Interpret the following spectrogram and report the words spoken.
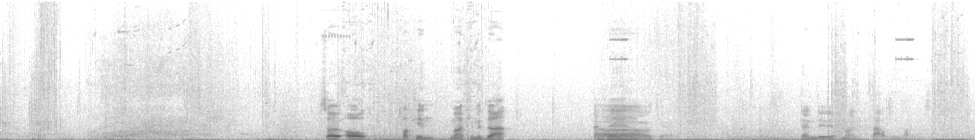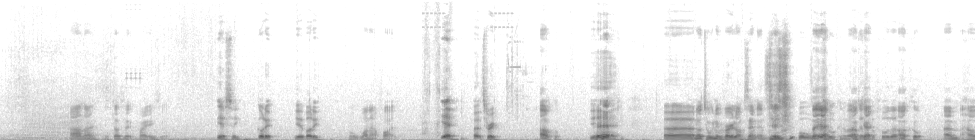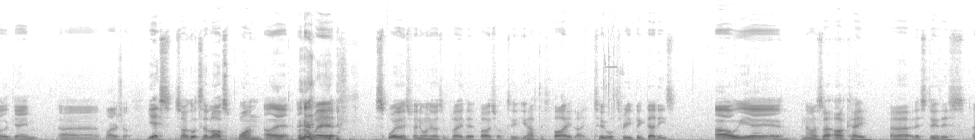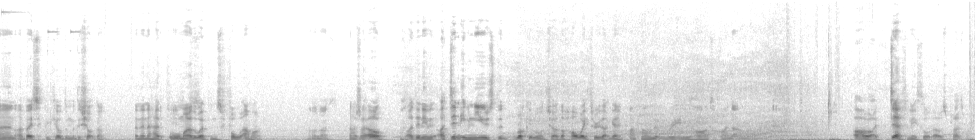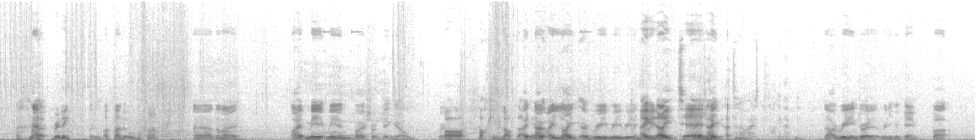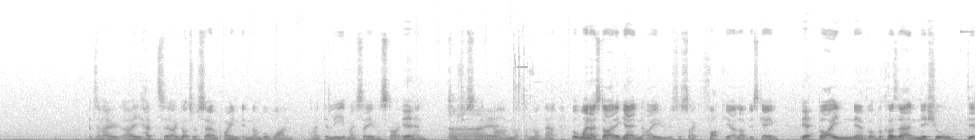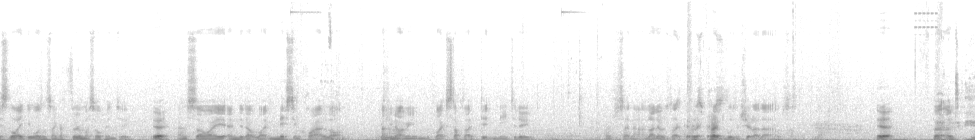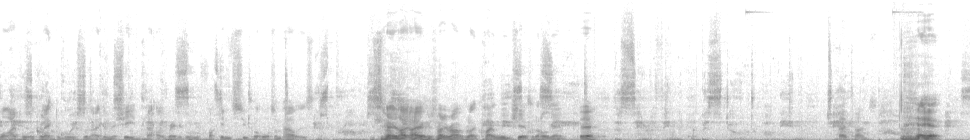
So I'll fucking murk him with that. And then. Oh, okay. Then do this nine thousand times. Oh no, it does it quite easily. Yeah, see? Got it. Yeah, buddy. Well, one out of five. Yeah, uh, three. Oh, cool. Yeah. Uh, I'm not talking in very long sentences. What were So, we yeah. talking about just Okay. before that? Oh, cool. Um, how the game, uh, Bioshock. Yes, so I got to the last one Oh yeah. where spoilers for anyone who hasn't played it, Bioshock 2, you have to fight like two or three big daddies. Oh yeah, yeah. And I was like, okay, uh, let's do this. And I basically killed them with the shotgun. And then I had all my other weapons full ammo. Oh nice. And I was like, oh, I didn't even I didn't even use the rocket launcher the whole way through that game. I found it really hard to find ammo in Oh, I definitely thought that was plasma. uh, really? that. I found it all the time. Uh, I don't know. I me me and Bioshock didn't get on. Oh. I fucking love that. I game. no, I like. I really, really, really. I enjoyed liked it. it. I like. I don't know why it's fucking happening. No, I really enjoyed it. Really good game, but I don't know. I had to. I got to a certain point in number one, and I deleted my save and started Yeah. again. So I was just Ah, like, yeah. no, I'm not. I'm not down. But when I started again, I was just like, fuck yeah, I love this game. Yeah. But I never, because of that initial dislike, it wasn't something I threw myself into, Yeah. and so I ended up like missing quite a lot. If you know what I mean, with like stuff that I didn't need to do. I was just like, nah, like there was like It was collectibles and shit like that. I was like, nah. Yeah. But uh, what I thought were collectibles were like the machines that upgraded all your fucking super awesome powers. So like I was running around with like quite weak shit for the whole game. Yeah. Bad times. yeah.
